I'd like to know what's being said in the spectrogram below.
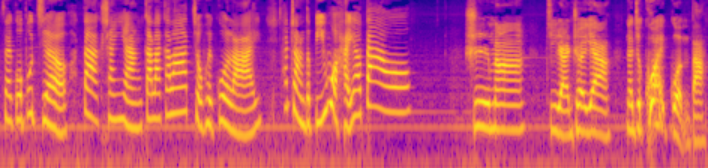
再过不久，大山羊嘎啦嘎啦就会过来，它长得比我还要大哦。”是吗？既然这样，那就快滚吧！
